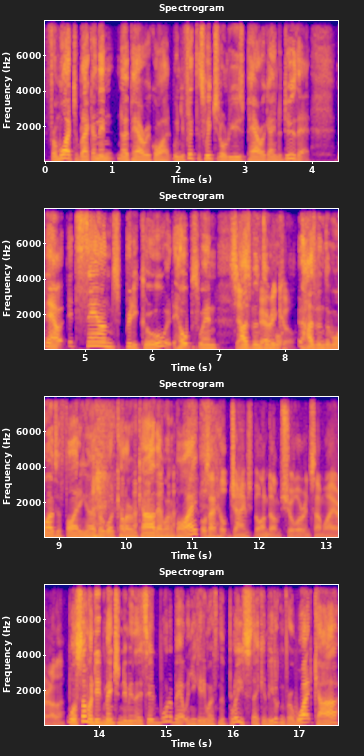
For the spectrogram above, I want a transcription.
from white to black and then no power required. When you flick the switch, it'll use power again to do that. Now, it sounds pretty cool. It helps when Sounds husbands and, cool. husbands and wives are fighting over what colour of car they want to buy. also help James Bond, I'm sure, in some way or other. Well, someone did mention to me, and they said, What about when you're getting away from the police? They can be looking for a white car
